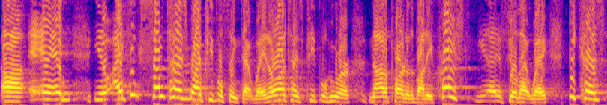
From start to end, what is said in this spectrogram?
Uh, and, you know, I think sometimes why people think that way, and a lot of times people who are not a part of the body of Christ feel that way, because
